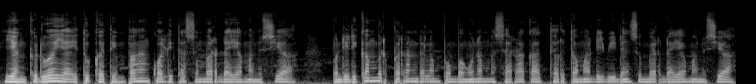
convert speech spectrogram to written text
Yang kedua yaitu ketimpangan kualitas sumber daya manusia. Pendidikan berperan dalam pembangunan masyarakat, terutama di bidang sumber daya manusia.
